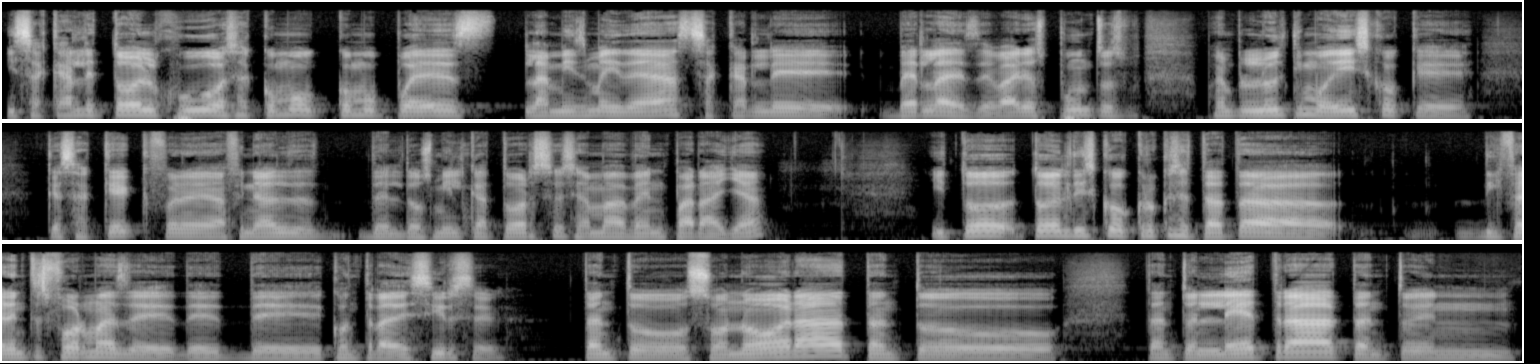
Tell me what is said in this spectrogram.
y sacarle todo el jugo. O sea, ¿cómo, ¿cómo puedes la misma idea sacarle, verla desde varios puntos? Por ejemplo, el último disco que, que saqué, que fue a final de- del 2014, se llama Ven para allá. Y todo, todo el disco creo que se trata diferentes formas de, de- de contradecirse. Tanto sonora, tanto, tanto en letra, tanto en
